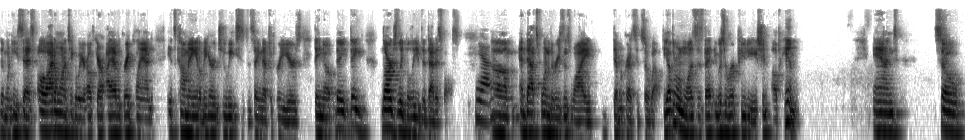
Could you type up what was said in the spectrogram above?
that when he says, "Oh, I don't want to take away your health care. I have a great plan. It's coming. It'll be here in two weeks." He's been saying that for three years. They know they they largely believe that that is false. Yeah. Um, and that's one of the reasons why Democrats did so well. The other one was is that it was a repudiation of him. And so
